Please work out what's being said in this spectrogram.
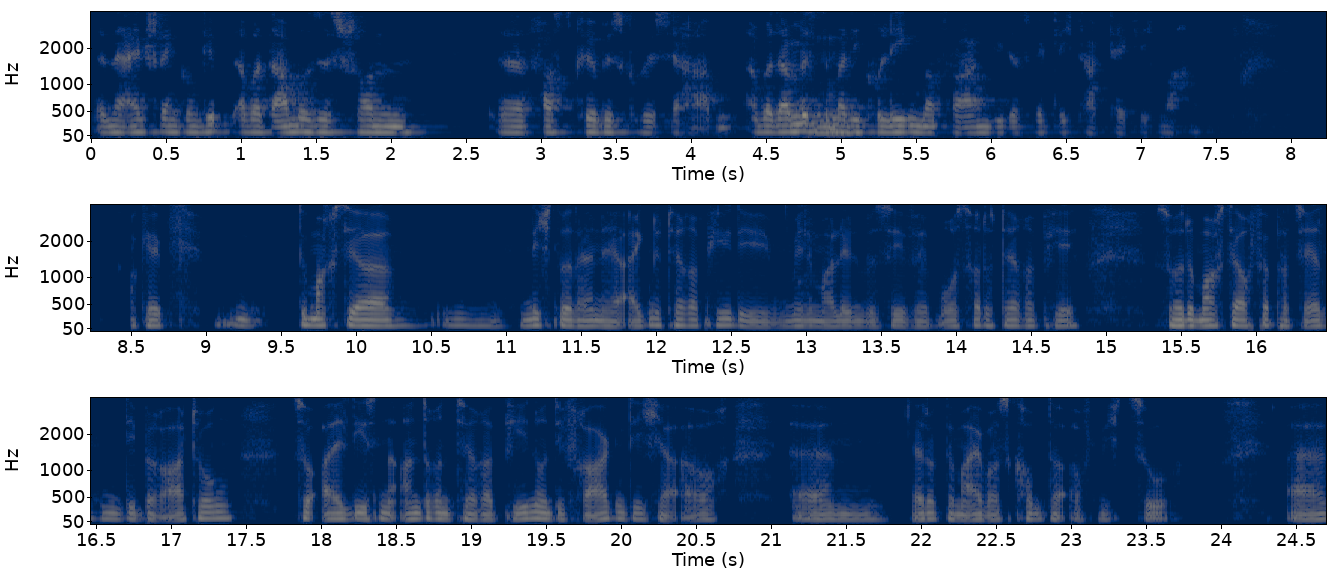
eine Einschränkung gibt, aber da muss es schon äh, fast Kürbisgröße haben. Aber da müsste man Mhm. die Kollegen mal fragen, die das wirklich tagtäglich machen. Okay. Du machst ja, nicht nur deine eigene Therapie, die minimale invasive Prostatatherapie, sondern du machst ja auch für Patienten die Beratung zu all diesen anderen Therapien und die fragen dich ja auch, ähm: „Herr Dr. Meyer, was kommt da auf mich zu?“ Äh,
